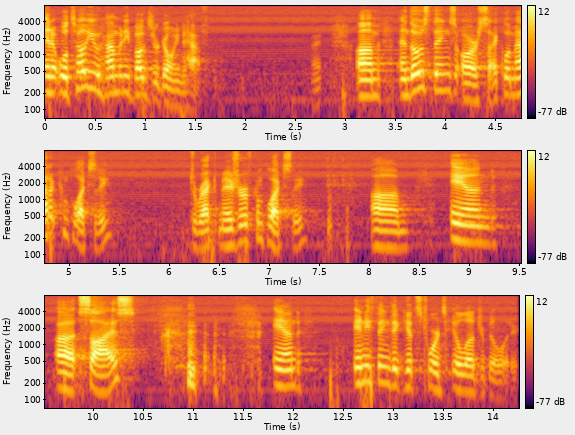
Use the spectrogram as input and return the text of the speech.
and it will tell you how many bugs you're going to have. Um, and those things are cyclomatic complexity, direct measure of complexity, um, and uh, size, and anything that gets towards illegibility.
